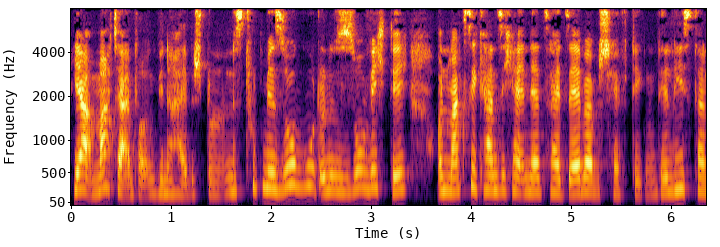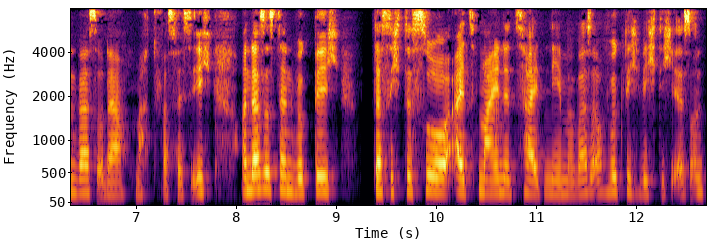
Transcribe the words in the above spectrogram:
ja, macht er einfach irgendwie eine halbe Stunde. Und es tut mir so gut und es ist so wichtig. Und Maxi kann sich ja in der Zeit selber beschäftigen. Der liest dann was oder macht was weiß ich. Und das ist dann wirklich, dass ich das so als meine Zeit nehme, was auch wirklich wichtig ist. Und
